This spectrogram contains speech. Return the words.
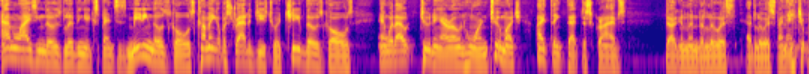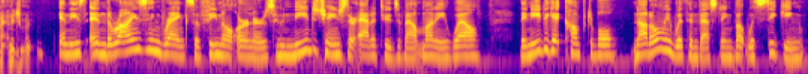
analyzing those living expenses, meeting those goals, coming up with strategies to achieve those goals, and without tooting our own horn too much, I think that describes Doug and Linda Lewis at Lewis Financial Management. And these and the rising ranks of female earners who need to change their attitudes about money, well, they need to get comfortable not only with investing but with seeking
